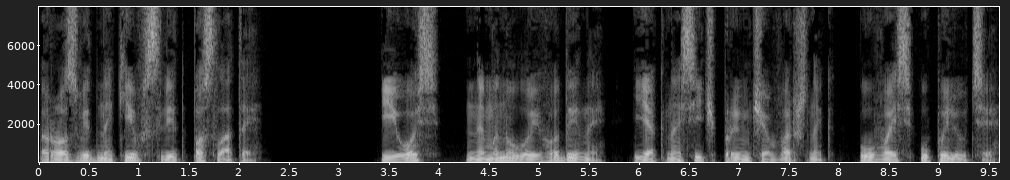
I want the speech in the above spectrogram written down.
Розвідників слід послати. І ось не минуло й години, як на січ примчав вершник, увесь у пилюці.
